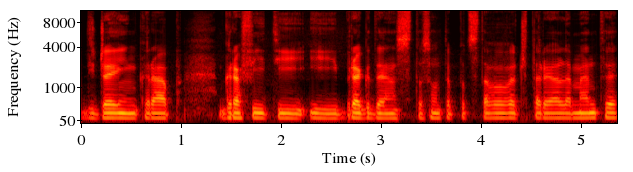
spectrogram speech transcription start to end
DJing, rap, graffiti i breakdance to są te podstawowe cztery elementy,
